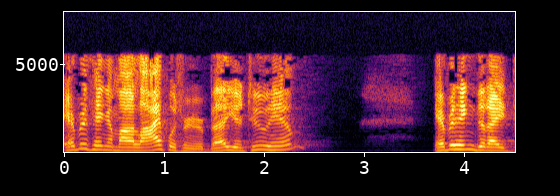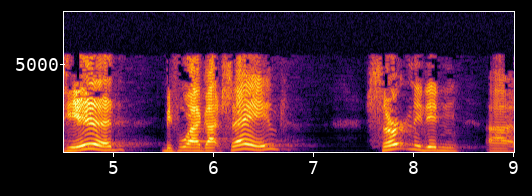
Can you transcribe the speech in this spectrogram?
everything in my life was in rebellion to Him. Everything that I did before I got saved certainly didn't uh,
